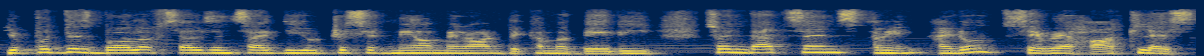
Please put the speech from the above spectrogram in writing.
You put this ball of cells inside the uterus, it may or may not become a baby. So, in that sense, I mean, I don't say we're heartless,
